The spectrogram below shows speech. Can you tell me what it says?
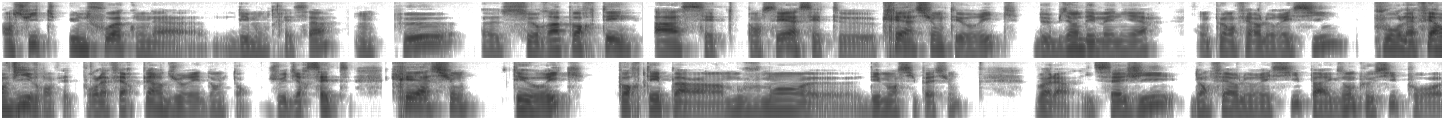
Ensuite, une fois qu'on a démontré ça, on peut euh, se rapporter à cette pensée, à cette euh, création théorique de bien des manières. On peut en faire le récit pour la faire vivre, en fait, pour la faire perdurer dans le temps. Je veux dire, cette création théorique portée par un mouvement euh, d'émancipation, voilà, il s'agit d'en faire le récit, par exemple, aussi pour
